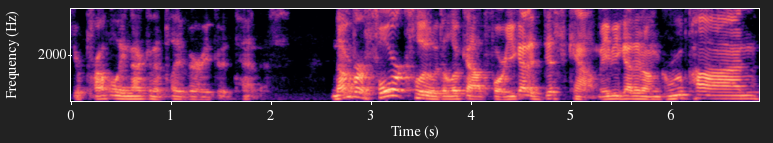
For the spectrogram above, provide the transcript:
you're probably not going to play very good tennis. Number four clue to look out for you got a discount. Maybe you got it on Groupon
